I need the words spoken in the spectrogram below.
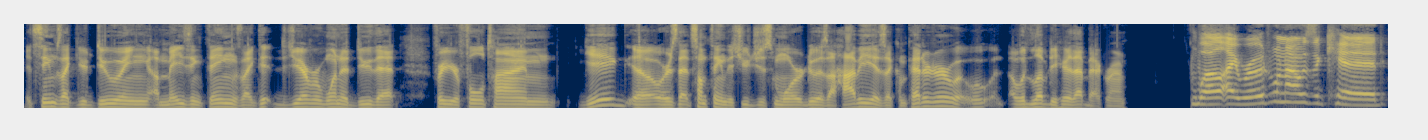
It seems like you're doing amazing things. Like, did, did you ever want to do that for your full time gig, uh, or is that something that you just more do as a hobby, as a competitor? I would love to hear that background. Well, I rode when I was a kid.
